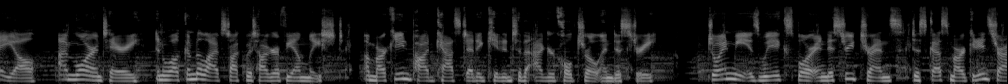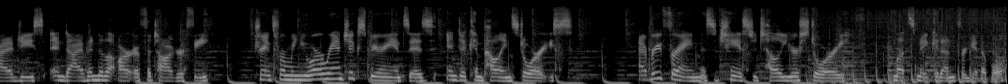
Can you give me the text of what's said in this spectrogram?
Hey, y'all. I'm Lauren Terry, and welcome to Livestock Photography Unleashed, a marketing podcast dedicated to the agricultural industry. Join me as we explore industry trends, discuss marketing strategies, and dive into the art of photography, transforming your ranch experiences into compelling stories. Every frame is a chance to tell your story. Let's make it unforgettable.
